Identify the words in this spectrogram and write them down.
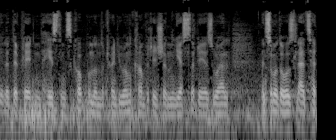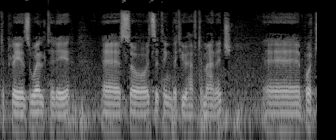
you know, they played in the Hastings Cup and under 21 competition yesterday as well. And some of those lads had to play as well today. Uh, so it's a thing that you have to manage. Uh, but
